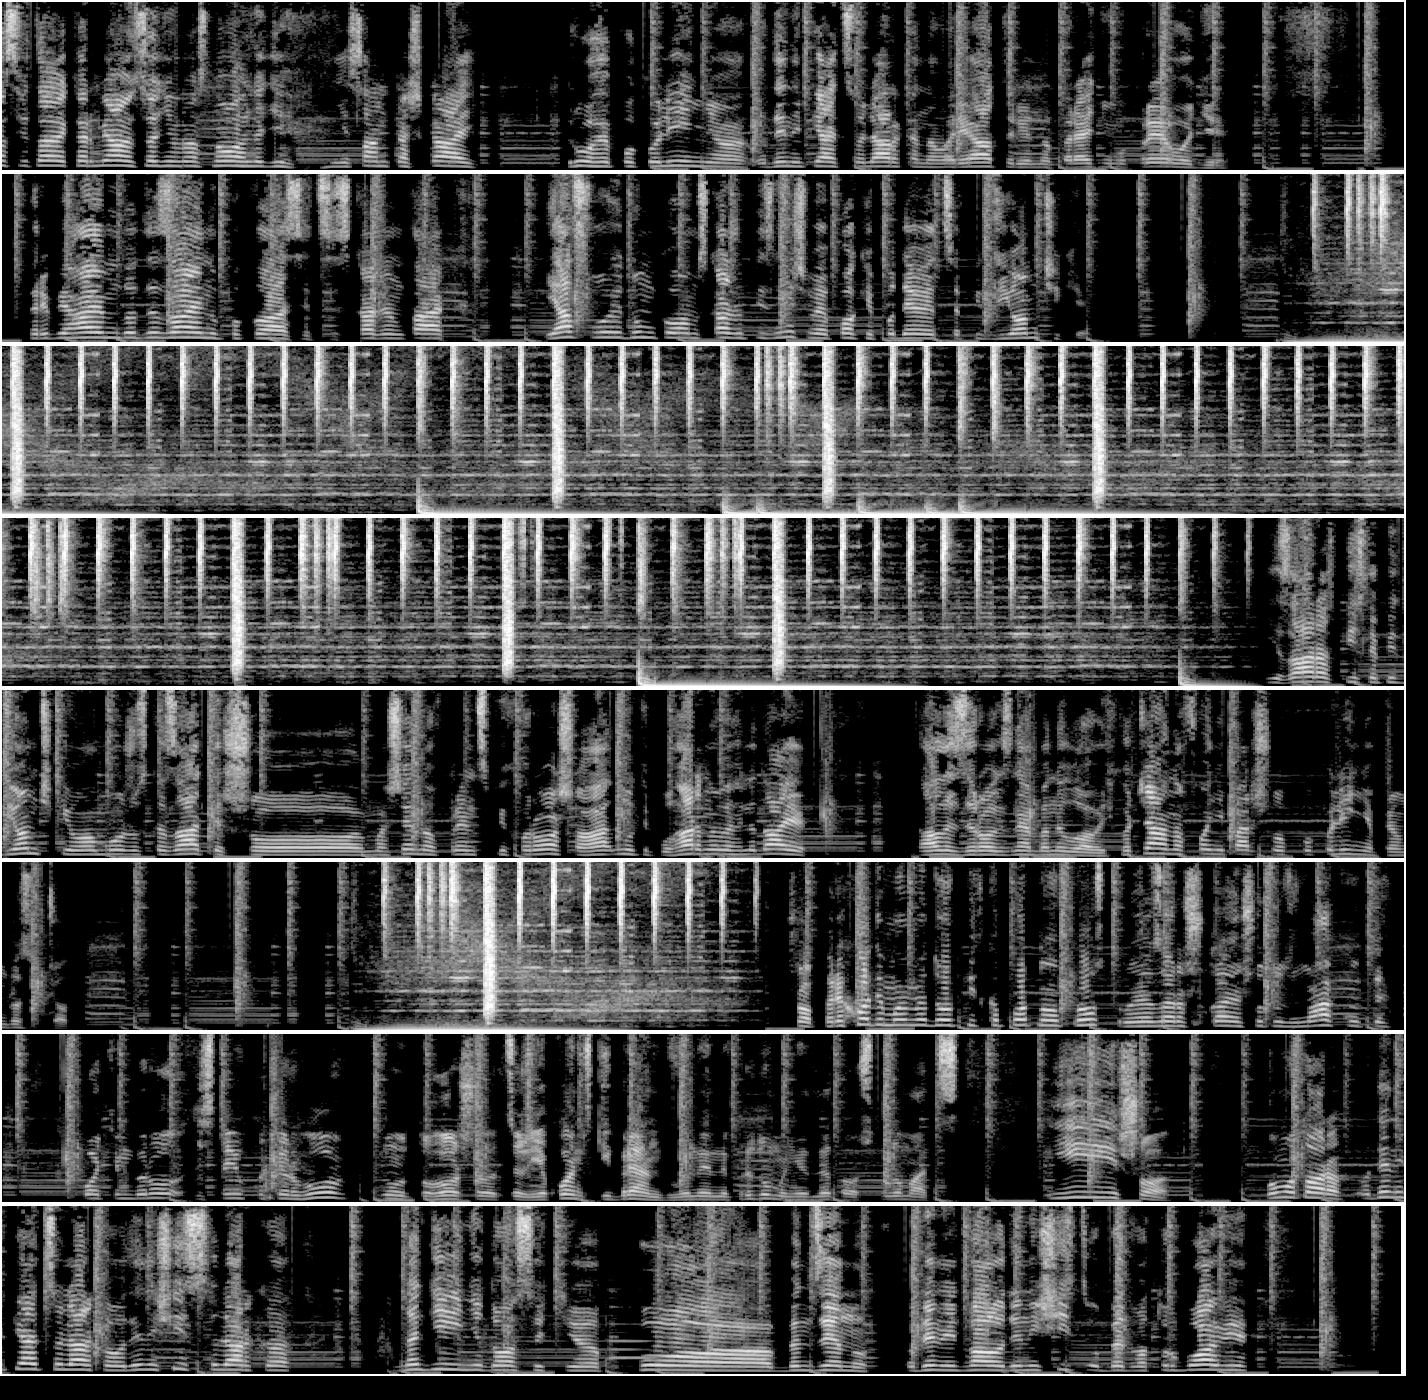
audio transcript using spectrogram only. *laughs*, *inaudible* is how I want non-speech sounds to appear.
вас вітає Кармяю. Сьогодні у нас на огляді Nissan Qashqai, друге покоління, 1,5 солярка на варіаторі на передньому приводі. Перебігаємо до дизайну по класиці. Скажімо так, я свою думку вам скажу пізніше, ви поки подивитеся підйомчики. Зараз після підйомчиків вам можу сказати, що машина, в принципі, хороша, ну, типу, гарно виглядає, але зірок з неба не ловить. Хоча на фоні першого покоління прям досить чітко. Що, переходимо ми до підкапотного простору. Я зараз шукаю, що тут змакнути. Потім беру, дістаю кочергу, ну того, що це ж японський бренд, вони не придумані для того, щоб ламатися. І що? По моторах 1,5 солярка, 1,6 солярка, надійні досить. Е, По бензину 1,2, 1,6, обидва турбові.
